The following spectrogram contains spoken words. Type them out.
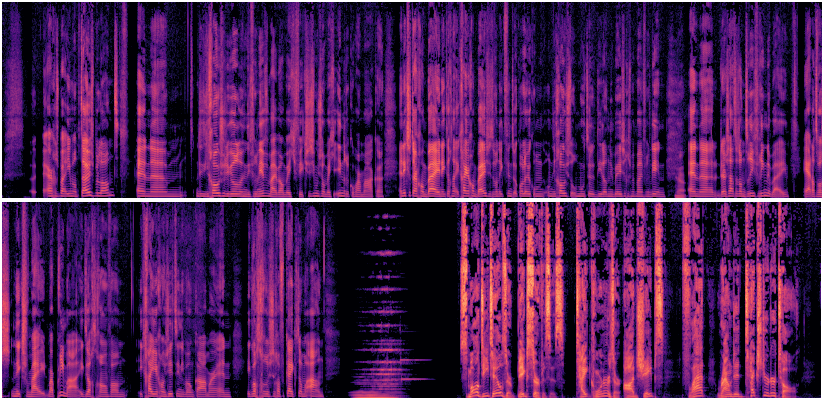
ergens bij iemand thuis beland. En ehm, die, die gozer die wilde die vriendin van mij wel een beetje fixen. Dus die moest wel een beetje indruk op haar maken. En ik zat daar gewoon bij. En ik dacht, nou, ik ga hier gewoon bij zitten. Want ik vind het ook wel leuk om, om die gozer te ontmoeten die dan nu bezig is met mijn vriendin. Ja. En eh daar zaten dan drie vrienden bij. En ja, dat was niks voor mij. Maar prima. Ik dacht gewoon van, ik ga hier gewoon zitten in die woonkamer. En ik wacht gewoon rustig af. Ik kijk het allemaal aan. Small details are big surfaces. Tight corners are odd shapes. Flat, rounded, textured, or tall.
